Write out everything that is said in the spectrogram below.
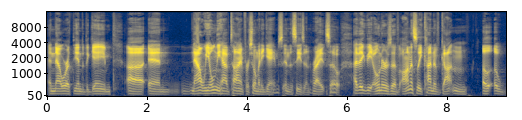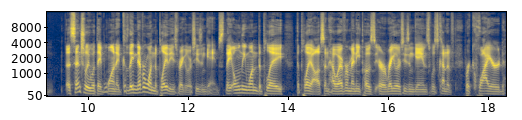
and now we're at the end of the game uh, and now we only have time for so many games in the season right so I think the owners have honestly kind of gotten a, a essentially what they've wanted because they never wanted to play these regular season games. They only wanted to play the playoffs, and however many post or regular season games was kind of required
